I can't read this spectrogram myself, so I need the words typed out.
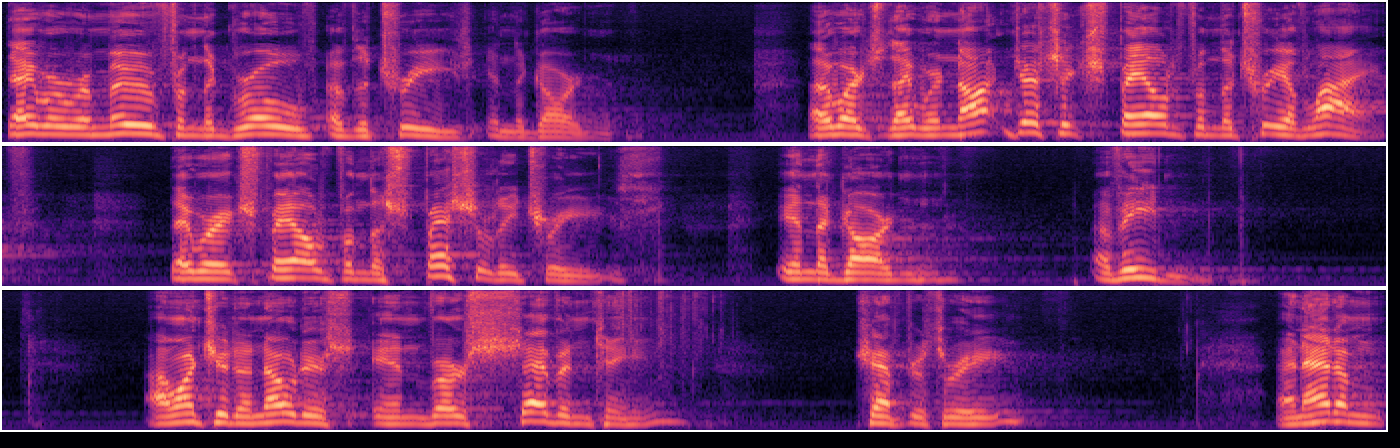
they were removed from the grove of the trees in the garden. In other words, they were not just expelled from the tree of life, they were expelled from the specialty trees in the Garden of Eden. I want you to notice in verse 17, chapter 3, and Adam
